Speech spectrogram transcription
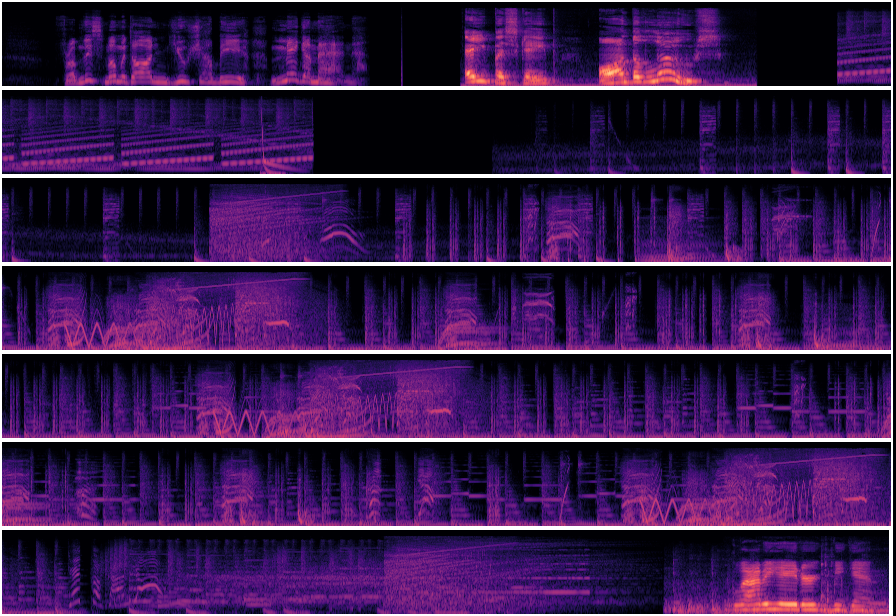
From this moment on, you shall be Mega Man. Ape Escape on the loose. Gladiator begins.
